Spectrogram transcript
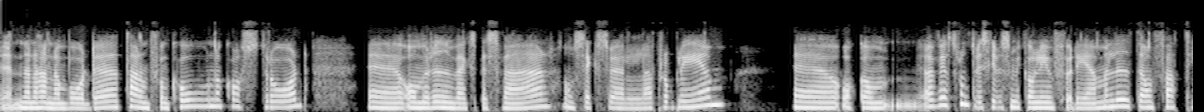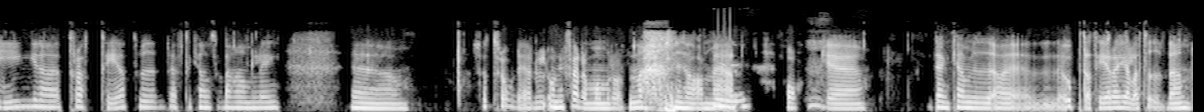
Eh, när det handlar om både tarmfunktion och kostråd, eh, om urinvägsbesvär, om sexuella problem eh, och om, jag tror inte vi skriver så mycket om lymfödem, men lite om fatigue, trötthet vid eftercancerbehandling. Eh, så jag tror det är ungefär de områdena vi har med. Mm. Och eh, den kan vi eh, uppdatera hela tiden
